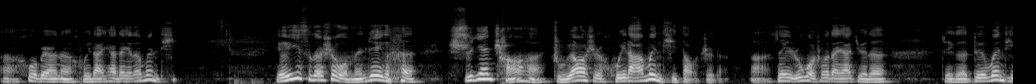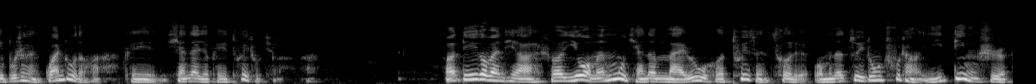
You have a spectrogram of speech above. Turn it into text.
啊。后边呢，回答一下大家的问题。有意思的是，我们这个 时间长哈，主要是回答问题导致的啊。所以如果说大家觉得这个对问题不是很关注的话，可以现在就可以退出去了啊。好，第一个问题啊，说以我们目前的买入和推损策略，我们的最终出场一定是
